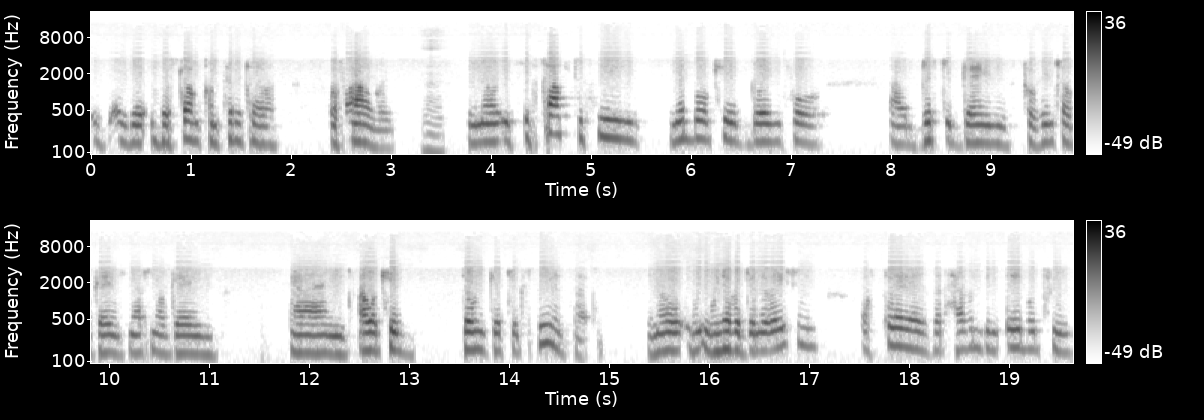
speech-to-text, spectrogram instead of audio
is, is, a, is a, strong competitor of ours. Mm. You know, it's, it's tough to see netball kids going for uh, district games, provincial games, national games and our kids don't get to experience that. You know, we, have a generation of players that haven't been able to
